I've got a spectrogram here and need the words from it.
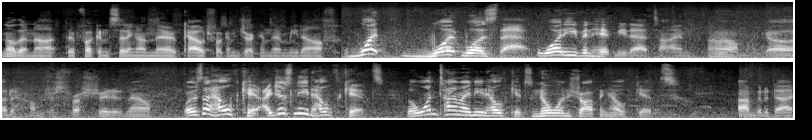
No, they're not. They're fucking sitting on their couch, fucking jerking their meat off. What? What was that? What even hit me that time? Oh my god. I'm just frustrated now. Where's the health kit? I just need health kits. The one time I need health kits, no one's dropping health kits. I'm gonna die.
